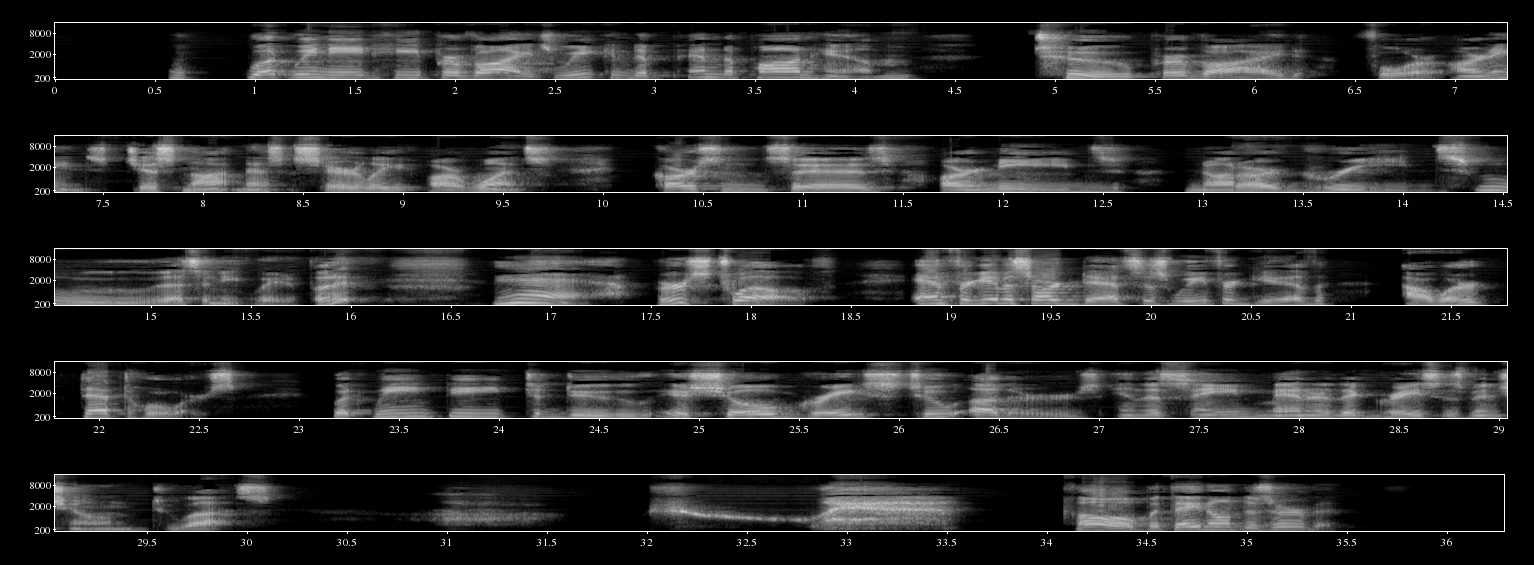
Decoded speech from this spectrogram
what we need, He provides. We can depend upon Him to provide for our needs, just not necessarily our wants. Carson says our needs, not our greeds. Ooh, that's a neat way to put it. Yeah. Verse 12 and forgive us our debts as we forgive our debtors. What we need to do is show grace to others in the same manner that grace has been shown to us. Oh, but they don't deserve it.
